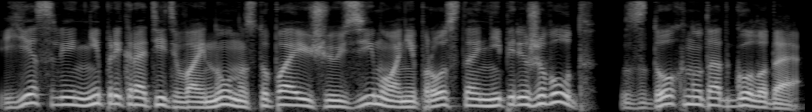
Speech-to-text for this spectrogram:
Если не прекратить войну, наступающую зиму они просто не переживут, сдохнут от голода.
